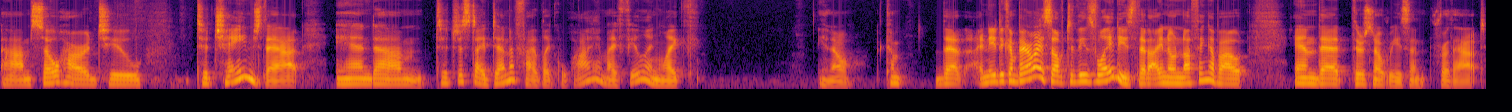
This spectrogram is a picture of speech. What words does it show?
um, so hard to to change that and um, to just identify like why am i feeling like you know com- that i need to compare myself to these ladies that i know nothing about and that there's no reason for that.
